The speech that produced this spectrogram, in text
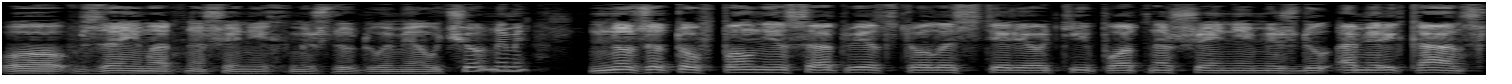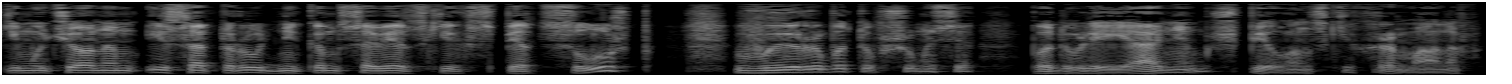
о взаимоотношениях между двумя учеными, но зато вполне соответствовало стереотипу отношений между американским ученым и сотрудником советских спецслужб, выработавшемуся под влиянием шпионских романов.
